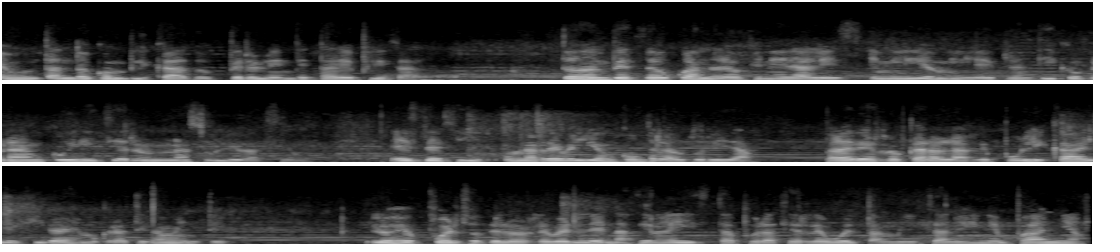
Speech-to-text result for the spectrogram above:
es un tanto complicado, pero lo intentaré explicar. Todo empezó cuando los generales Emilio Mila y Francisco Franco iniciaron una sublevación, es decir, una rebelión contra la autoridad, para derrocar a la República elegida democráticamente. Los esfuerzos de los rebeldes nacionalistas por hacer revueltas militares en España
